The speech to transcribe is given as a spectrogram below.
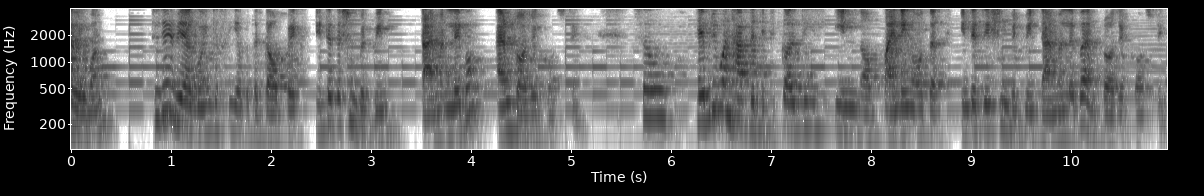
everyone. Today we are going to see about the topic integration between time and labor and project costing. So everyone have the difficulties in uh, finding out the integration between time and labor and project costing.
